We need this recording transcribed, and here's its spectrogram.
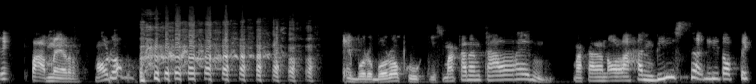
Ih, pamer. Mau dong. eh, boro-boro cookies. Makanan kaleng. Makanan olahan bisa di topik.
